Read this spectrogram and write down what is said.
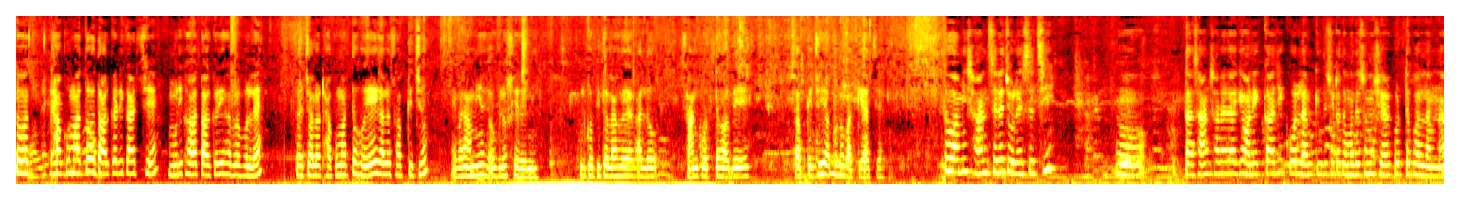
তো ঠাকুমা তো তরকারি কাটছে, মুড়ি খাওয়ার তরকারি হবে বলে। তো চলো, ঠাকুমার তো হয়েই গেল সবকিছু। এবার আমিও ওগুলো সেরে নিই। ফুলকপি তোলা হয়ে গেল, স্নান করতে হবে, সবকিছুই এখনও বাকি আছে। তো আমি স্নান সেরে চলে এসেছি। তা স্নান সারার আগে অনেক কাজই করলাম, কিন্তু সেটা তোমাদের সঙ্গে শেয়ার করতে পারলাম না।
